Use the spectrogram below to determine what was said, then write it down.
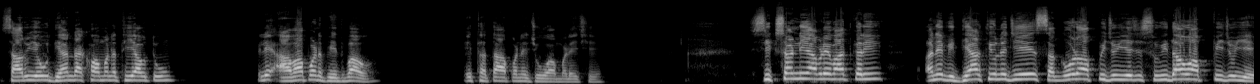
સારું એવું ધ્યાન રાખવામાં નથી આવતું. એટલે આવા પણ ભેદભાવ એ થતા આપણને જોવા મળે છે. શિક્ષણની આપણે વાત કરી અને વિદ્યાર્થીઓને જે સગવડો આપવી જોઈએ, જે સુવિધાઓ આપવી જોઈએ,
